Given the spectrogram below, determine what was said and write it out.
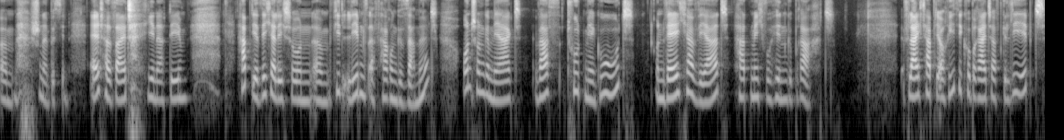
ähm, schon ein bisschen älter seid, je nachdem, habt ihr sicherlich schon ähm, viel Lebenserfahrung gesammelt und schon gemerkt, was tut mir gut und welcher Wert hat mich wohin gebracht. Vielleicht habt ihr auch Risikobereitschaft gelebt,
